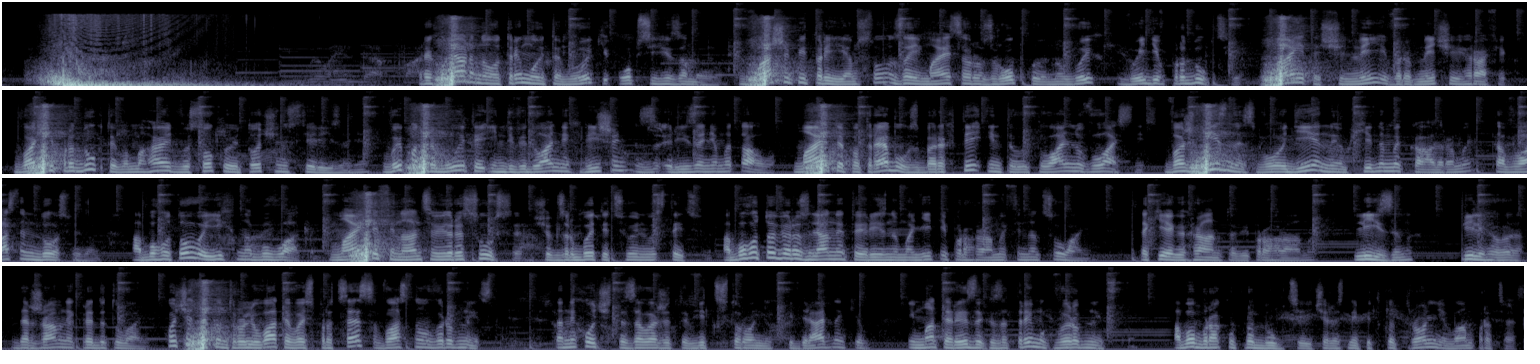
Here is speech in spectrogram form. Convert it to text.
Регулярно отримуєте великі обсяги замовлень. Ваше підприємство займається розробкою нових видів продукції. Маєте щільний виробничий графік. Ваші продукти вимагають високої точності різання. Ви потребуєте індивідуальних рішень з різання металу. Маєте потребу зберегти інтелектуальну власність. Ваш бізнес володіє необхідними кадрами та власним досвідом. Або готові їх набувати. Маєте фінансові ресурси, щоб зробити цю інвестицію, або готові розглянути різноманітні програми фінансування, такі як грантові програми, лізинг, пільгове державне кредитування. Хочете контролювати весь процес власного виробництва та не хочете залежати від сторонніх підрядників і мати ризик затримок виробництва або браку продукції через непідконтрольні вам процеси.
